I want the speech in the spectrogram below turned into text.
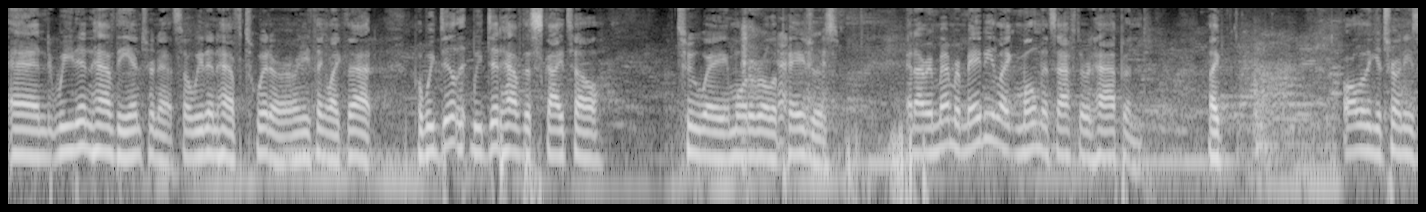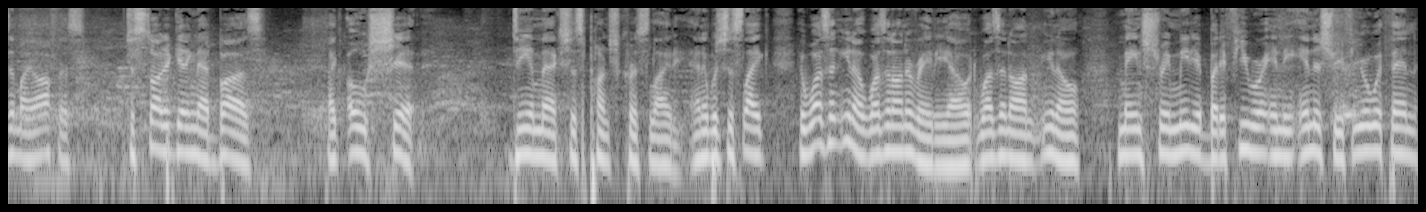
and we didn't have the internet, so we didn't have Twitter or anything like that. But we did we did have the SkyTel two-way Motorola pagers, and I remember maybe like moments after it happened, like all of the attorneys in my office just started getting that buzz, like oh shit. DMX just punched Chris Lighty, and it was just like it wasn't you know it wasn't on the radio, it wasn't on you know mainstream media. But if you were in the industry, if you were within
